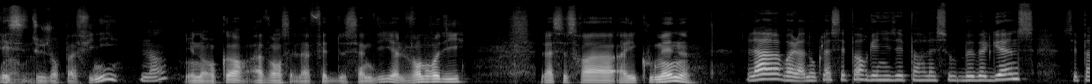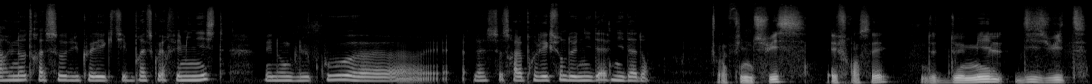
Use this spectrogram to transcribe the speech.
Et c'est toujours pas fini. Non Il y en a encore avant la fête de samedi, il y a le vendredi. Là, ce sera à Écoumène. Là, voilà, donc là, c'est pas organisé par l'asso Bubble Guns, c'est par une autre asso du collectif Brest Square Féministe. Mais donc, du coup, euh, là, ce sera la projection de Ni d'Ève ni d'Adam. un film suisse et français de 2018.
